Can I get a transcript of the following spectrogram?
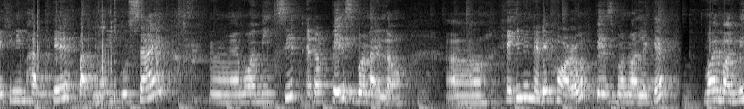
এইখিনি ভালকৈ পাতখিনি গুচাই মই মিক্সিত এটা পেষ্ট বনাই লওঁ। সেইখিনি নেদেখোঁ আৰু পেষ্ট বনোৱালৈকে। মই মনমি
